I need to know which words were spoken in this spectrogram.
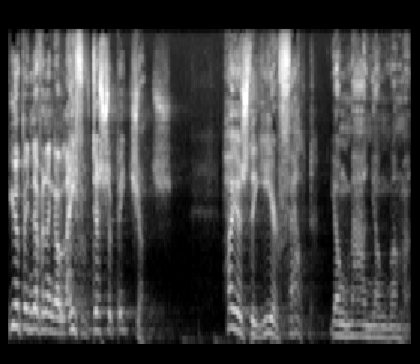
You've been living a life of disobedience. How has the year felt, young man, young woman?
